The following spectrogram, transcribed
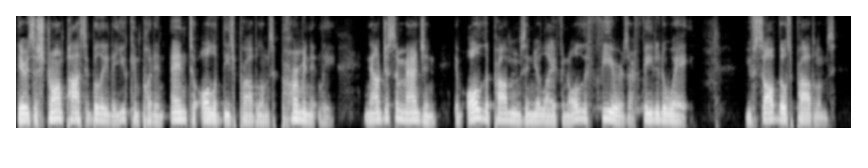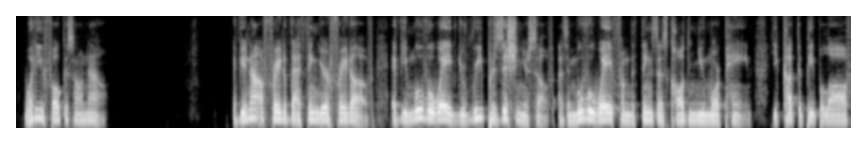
There is a strong possibility that you can put an end to all of these problems permanently. Now, just imagine if all the problems in your life and all the fears are faded away, you've solved those problems, what do you focus on now? If you're not afraid of that thing you're afraid of, if you move away, you reposition yourself as in move away from the things that's causing you more pain, you cut the people off,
